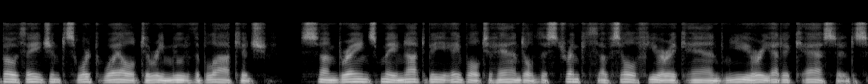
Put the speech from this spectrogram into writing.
Both agents work well to remove the blockage. Some drains may not be able to handle the strength of sulfuric and muriatic acids.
